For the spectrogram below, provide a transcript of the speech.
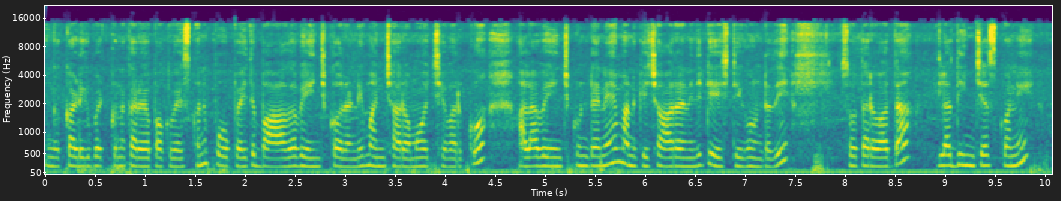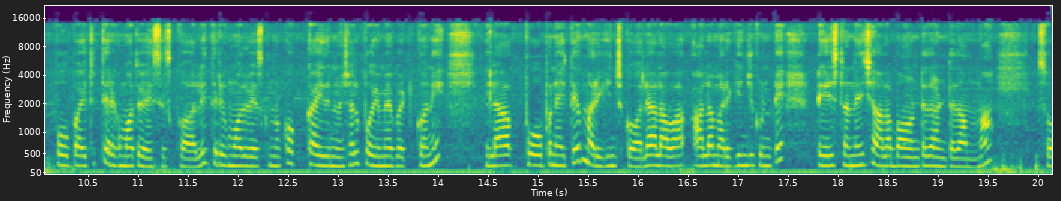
ఇంకా కడిగి పెట్టుకున్న కరివేపాకు వేసుకొని పోపు అయితే బాగా వేయించుకోవాలండి. మంచి అరమ వచ్చే వరకు. అలా వేయించుకుంటేనే మనకి చారు అనేది టేస్టీగా ఉంటుంది. సో తర్వాత ఇలా దించేసుకొని పోపు అయితే తిరగమూత వేసేసుకోవాలి. తిరగమూత వేసుకున్నాక ఒక్క ఐదు నిమిషాలు పొయ్యి మీద పెట్టుకొని ఇలా పోపునైతే మరిగించుకోవాలి. అలా అలా మరిగించుకుంటే టేస్ట్ అనేది చాలా బాగుంటుంది అంటుంది అమ్మ సో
